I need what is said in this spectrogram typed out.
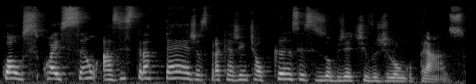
quais, quais são as estratégias para que a gente alcance esses objetivos de longo prazo.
